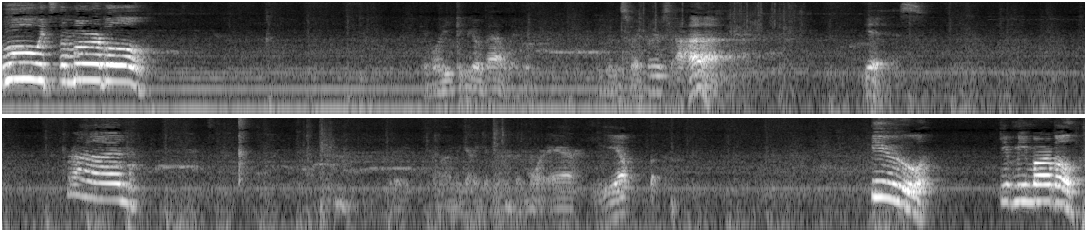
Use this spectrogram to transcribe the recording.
Ooh, it's the marble! Okay, well, you can go that way. You go this way first. Aha! Yes. Run! We gotta get a little bit more air. Yep. Pew! Give me marble!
